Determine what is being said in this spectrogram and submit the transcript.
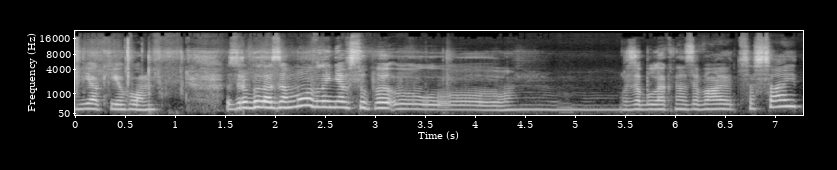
як його, зробила замовлення в супер. Забула, як називається сайт.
